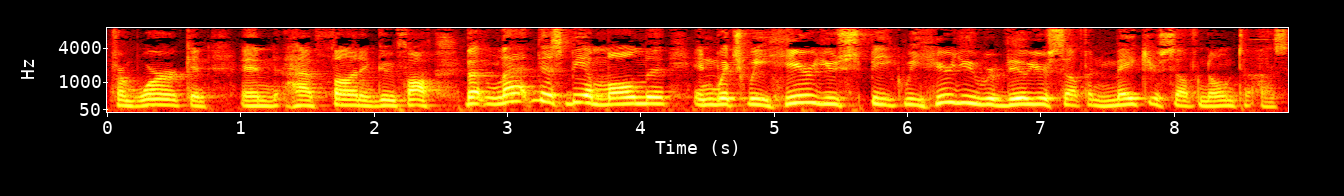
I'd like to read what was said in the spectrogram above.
from work and, and have fun and goof off. But let this be a moment in which we hear you speak. We hear you reveal yourself and make yourself known to us.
